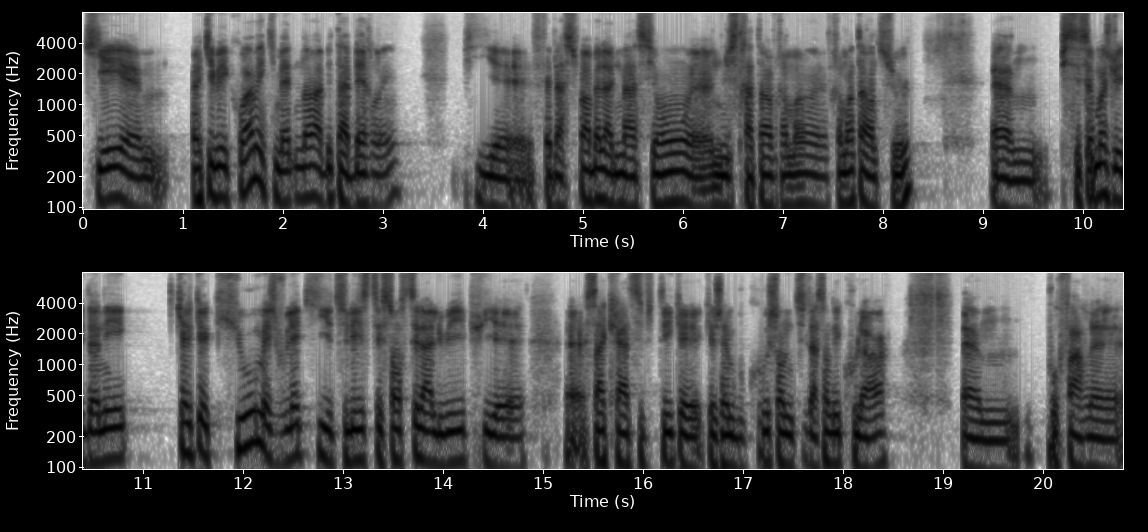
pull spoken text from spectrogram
qui est euh, un Québécois, mais qui maintenant habite à Berlin. Puis euh, fait de la super belle animation, euh, un illustrateur vraiment, vraiment talentueux. Euh, puis c'est ça, moi je lui ai donné quelques cues, mais je voulais qu'il utilise son style à lui, puis euh, euh, sa créativité que, que j'aime beaucoup, son utilisation des couleurs euh, pour faire le,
